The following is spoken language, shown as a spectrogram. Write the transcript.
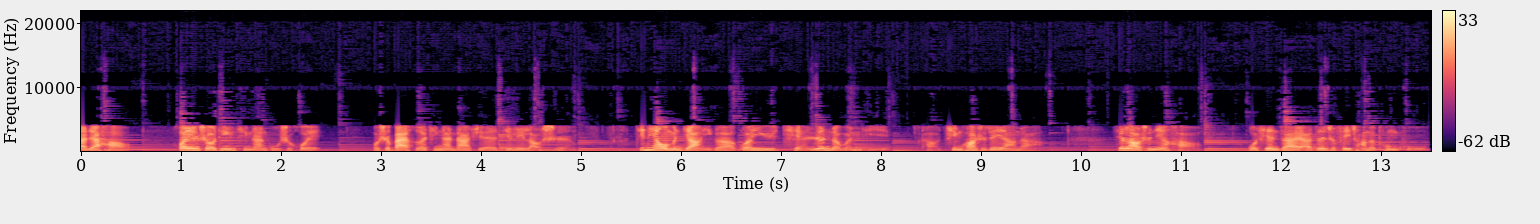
大家好，欢迎收听情感故事会，我是百合情感大学金丽老师。今天我们讲一个关于前任的问题。好，情况是这样的，金老师您好，我现在啊真是非常的痛苦，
